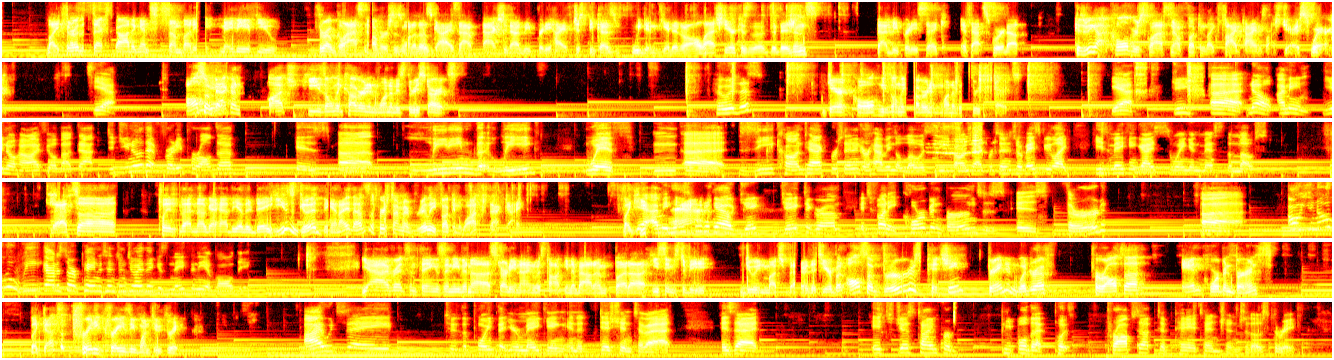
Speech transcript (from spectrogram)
Like throw the sex god against somebody. Maybe if you throw Glasnow versus one of those guys, that actually that'd be pretty hype. Just because we didn't get it at all last year because of the divisions, that'd be pretty sick if that squared up. Because we got Cole versus Glasnow fucking like five times last year. I swear. Yeah. Also, Yeah. back on watch, he's only covered in one of his three starts. Who is this? Gerrit Cole, he's only covered in one of his three starts. Yeah. Do you, uh no, I mean, you know how I feel about that. Did you know that Freddie Peralta is uh leading the league with mm, uh Z contact percentage or having the lowest Z contact percentage? So basically like he's making guys swing and miss the most. That's uh plays that nug I had the other day. He's good, man. I that's the first time I've really fucking watched that guy. Like Yeah, I mean he's beating out Jake Jake DeGrom. It's funny, Corbin Burnes is is third. Uh oh, you know who we gotta start paying attention to, I think, is Nathan Eovaldi. yeah, I've read some things, and even uh, starting nine was talking about him, but uh, he seems to be doing much better this year. But also Brewers pitching, Brandon Woodruff, Peralta, and Corbin Burnes. Like that's a pretty crazy one, two, three. I would say to the point that you're making, in addition to that, is that it's just time for people that put props up to pay attention to those three.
